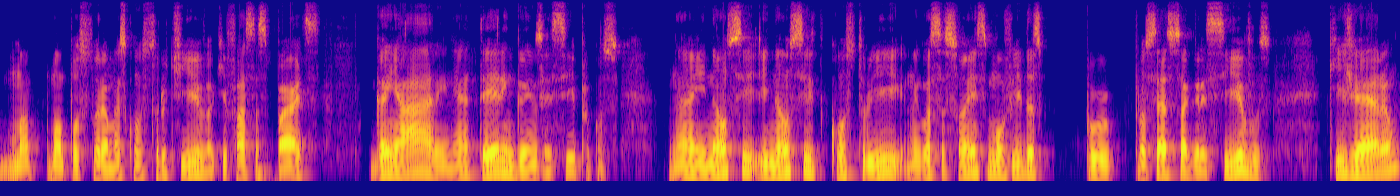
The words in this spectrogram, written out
uma, uma, postura mais construtiva, que faça as partes ganharem, né, terem ganhos recíprocos, né, e, não se, e não se construir negociações movidas por processos agressivos que geram,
